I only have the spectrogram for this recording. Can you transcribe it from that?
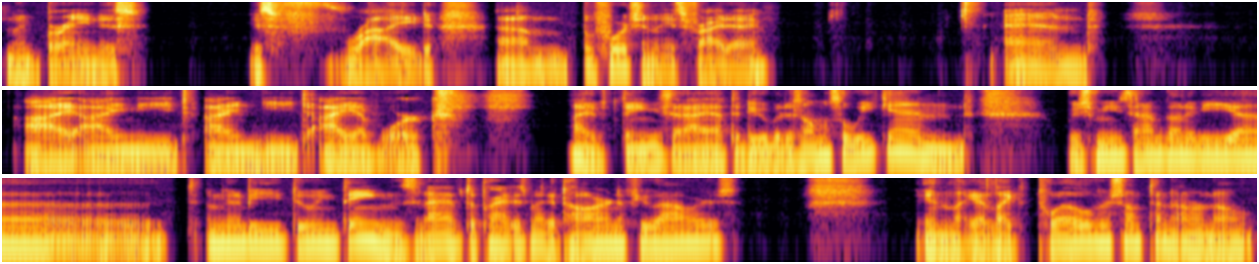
my brain is is fried. Um but fortunately it's Friday. And I I need I need I have work. I have things that I have to do, but it's almost a weekend, which means that I'm gonna be uh I'm gonna be doing things, and I have to practice my guitar in a few hours, in like at like twelve or something. I don't know,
